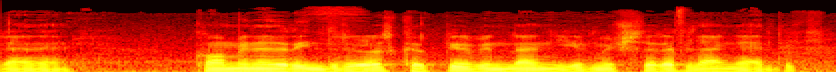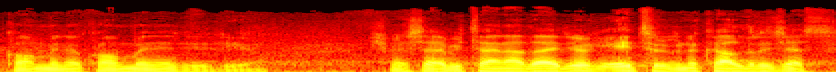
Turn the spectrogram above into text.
Yani kombineleri indiriyoruz. 41 binden 23'lere falan geldik. Kombine kombine diyor. Şimdi mesela bir tane aday diyor ki E-tribünü kaldıracağız.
